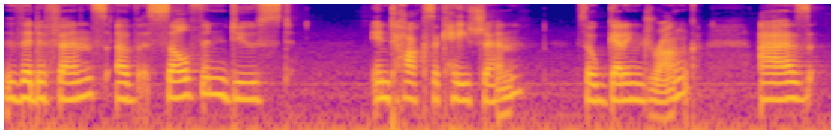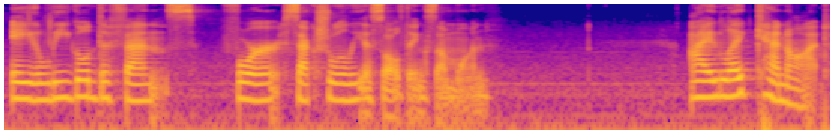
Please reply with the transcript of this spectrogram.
the defense of self induced intoxication, so getting drunk, as a legal defense for sexually assaulting someone. I like cannot.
